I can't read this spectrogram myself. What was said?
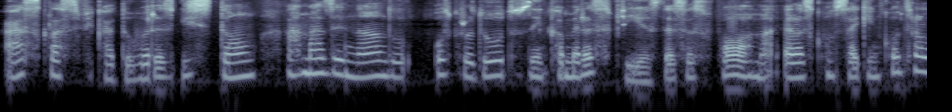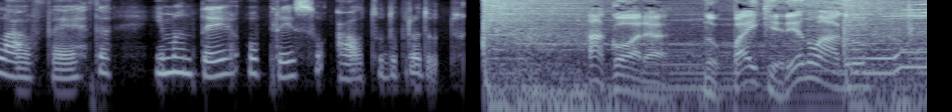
as classificadoras estão armazenando os produtos em câmeras frias. Dessa forma, elas conseguem controlar a oferta e manter o preço alto do produto. Agora, no Pai Querendo Agro.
